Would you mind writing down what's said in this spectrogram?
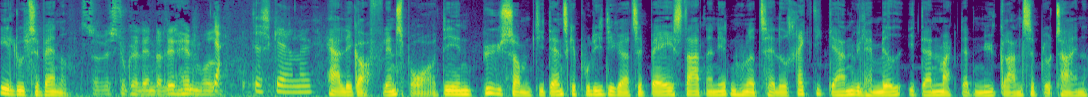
helt ud til vandet. Så hvis du kan lande dig lidt hen mod... Ja, det skal jeg nok. Her ligger Flensborg, og det er en by, som de danske politikere tilbage i starten af 1900-tallet rigtig gerne ville have med i Danmark, da den nye grænse blev tegnet.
